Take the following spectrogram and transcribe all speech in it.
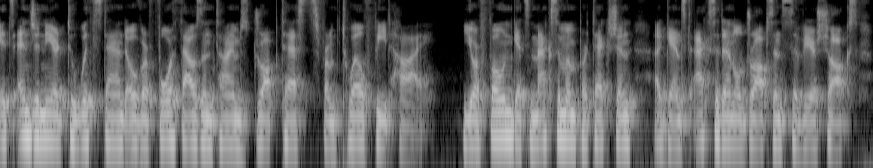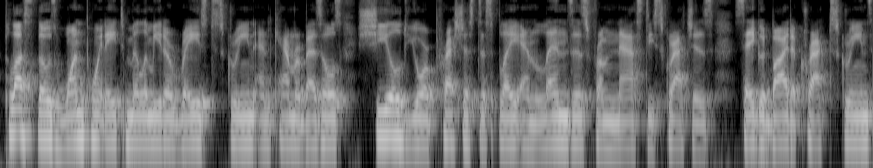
it's engineered to withstand over 4,000 times drop tests from 12 feet high. Your phone gets maximum protection against accidental drops and severe shocks. Plus, those 1.8 millimeter raised screen and camera bezels shield your precious display and lenses from nasty scratches. Say goodbye to cracked screens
